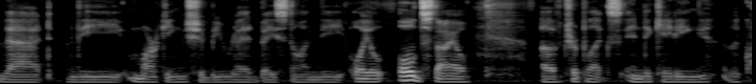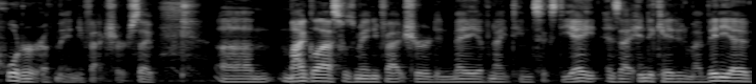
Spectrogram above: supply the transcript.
that the markings should be read based on the oil, old style of triplex indicating the quarter of manufacture. So um, my glass was manufactured in May of 1968. As I indicated in my video,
